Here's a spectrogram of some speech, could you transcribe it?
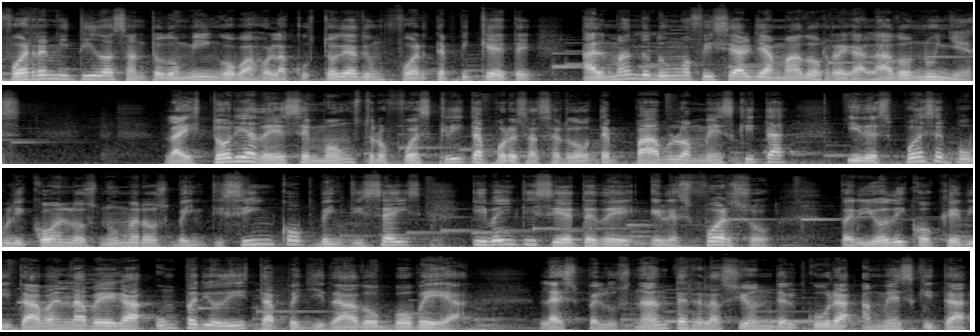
fue remitido a Santo Domingo bajo la custodia de un fuerte piquete al mando de un oficial llamado Regalado Núñez. La historia de ese monstruo fue escrita por el sacerdote Pablo Amezquita y después se publicó en los números 25, 26 y 27 de El Esfuerzo, periódico que editaba en La Vega un periodista apellidado Bovea. La espeluznante relación del cura a Mezquita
